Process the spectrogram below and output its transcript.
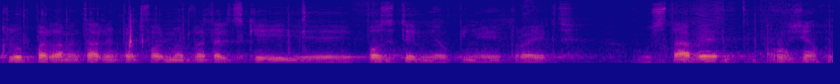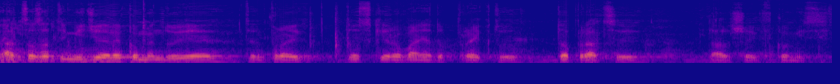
Klub Parlamentarny Platformy Obywatelskiej y, pozytywnie opiniuje projekt ustawy, a co za tym idzie, rekomenduje ten projekt do skierowania do projektu do pracy dalszej w komisji.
